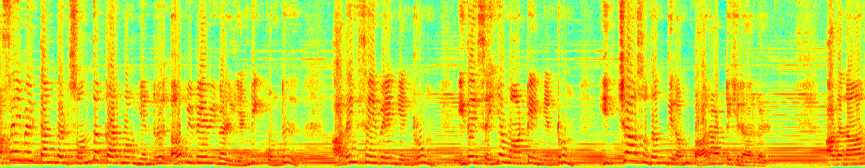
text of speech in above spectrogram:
அசைவை தங்கள் சொந்த கர்மம் என்று அவிவேகிகள் எண்ணிக்கொண்டு அதை செய்வேன் என்றும் இதை செய்ய மாட்டேன் என்றும் இச்சா சுதந்திரம் பாராட்டுகிறார்கள். அதனால்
